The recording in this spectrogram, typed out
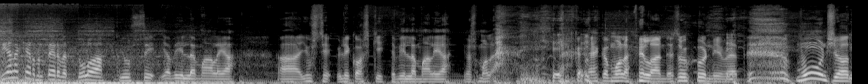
Vielä kerran tervetuloa Jussi ja Ville Malja. Uh, Jussi Ylikoski ja Ville Malja, jos mole... ehkä, ehkä molemmilla on ne sukunimet. Moonshot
